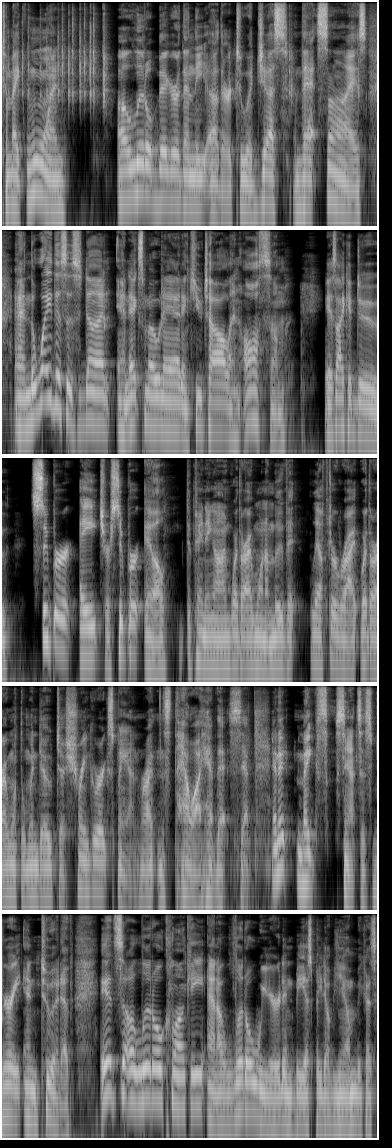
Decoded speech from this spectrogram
to make one a little bigger than the other to adjust that size. And the way this is done in Xmonad and Qtile and Awesome is I could do super H or super L, depending on whether I want to move it left or right, whether I want the window to shrink or expand, right? And how I have that set. And it makes sense. It's very intuitive. It's a little clunky and a little weird in BSPWM because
